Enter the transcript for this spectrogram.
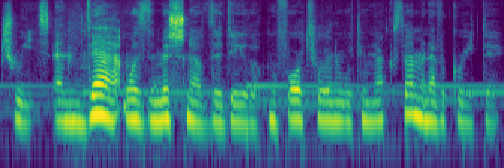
trees. And that was the Mishnah of the day. Looking forward to learning with you next time and have a great day.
